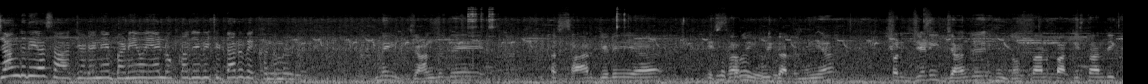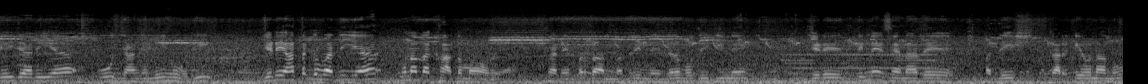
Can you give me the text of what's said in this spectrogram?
ਜੰਗ ਦੇ ਅਸਾਰ ਜਿਹੜੇ ਨੇ ਬਣੇ ਹੋਏ ਆ, ਲੋਕਾਂ ਦੇ ਵਿੱਚ ਡਰ ਵੇਖਣ ਨੂੰ ਮਿਲ ਰਿਹਾ। ਨਹੀਂ, ਜੰਗ ਦੇ ਅਸਾਰ ਜਿਹੜੇ ਆ, ਇਸ ਤਰ੍ਹਾਂ ਦੀ ਕੋਈ ਗੱਲ ਨਹੀਂ ਆ। ਪਰ ਜਿਹੜੀ ਜੰਗ ਹਿੰਦੁਸਤਾਨ, ਪਾਕਿਸਤਾਨ ਦੀ ਕਹੀ ਜਾ ਰਹੀ ਆ, ਉਹ ਜੰਗ ਨਹੀਂ ਹੋ ਰਹੀ। ਜਿਹੜੇ ਆਤੰਕਵਾਦੀ ਆ, ਉਹਨਾਂ ਦਾ ਖਾਤਮਾ ਹੋ ਰਿਹਾ। ਸਾਡੇ ਪ੍ਰਧਾਨ ਮੰਤਰੀ ਨਰਿੰਦਰ ਮੋਦੀ ਜੀ ਨੇ ਜਿਹੜੇ ਤਿੰਨੇ ਸੈਨਾ ਦੇ ਆਦੇਸ਼ ਕਰਕੇ ਉਹਨਾਂ ਨੂੰ,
